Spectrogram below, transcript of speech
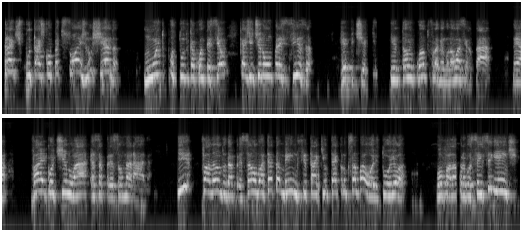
para disputar as competições. Não chega. Muito por tudo que aconteceu, que a gente não precisa repetir aqui. Então, enquanto o Flamengo não acertar, né, vai continuar essa pressão danada. E, falando da pressão, vou até também citar aqui o técnico Sampaoli. Túlio, vou falar para vocês o seguinte:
